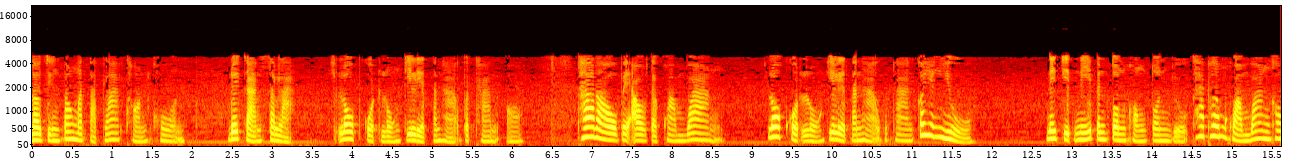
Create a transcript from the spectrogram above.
เราจึงต้องมาตัดรากถอนโคนด้วยการสละโลภกดหลงกิเลสตัณหาอุปทานออก ถ้าเราไปเอาแต่ความว่าง โลภกดหลงกิเลสตัณหาอุปทานก็ยังอยู่ ในจิตนี้เป็นตนของตนอยู่ แค่เพิ่มความว่างเข้า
